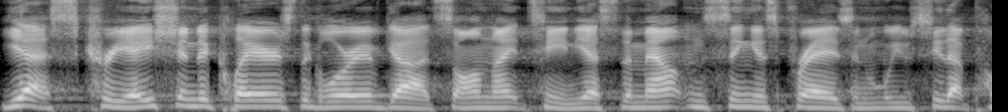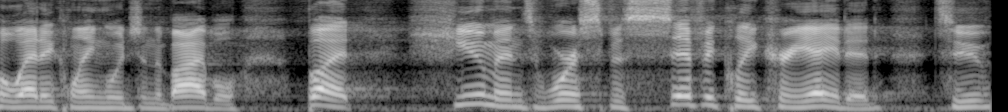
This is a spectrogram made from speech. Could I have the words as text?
Yes, creation declares the glory of God, Psalm 19. Yes, the mountains sing his praise, and we see that poetic language in the Bible. But humans were specifically created to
